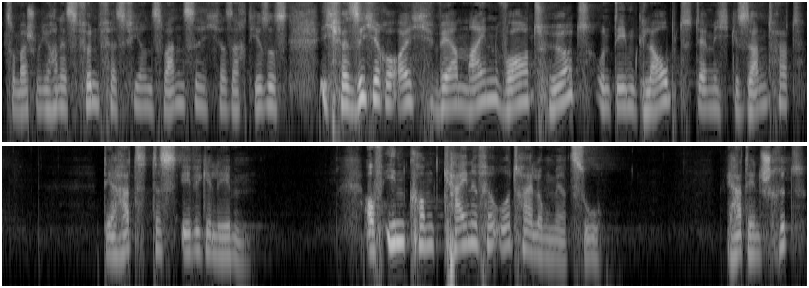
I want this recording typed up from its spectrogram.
Zum Beispiel Johannes 5, Vers 24, da sagt Jesus, ich versichere euch, wer mein Wort hört und dem glaubt, der mich gesandt hat, der hat das ewige Leben. Auf ihn kommt keine Verurteilung mehr zu. Er hat den Schritt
